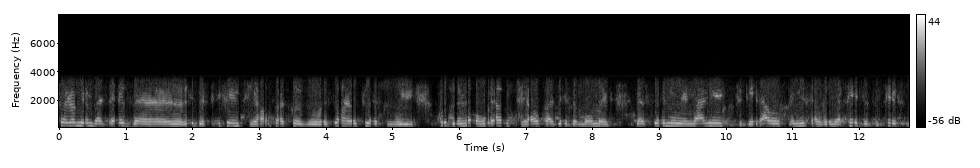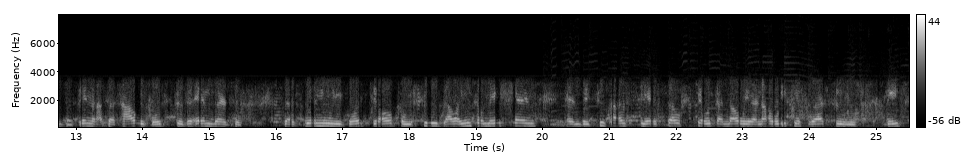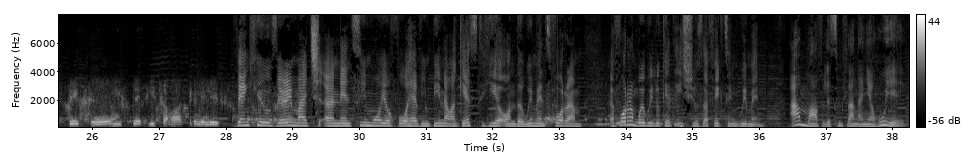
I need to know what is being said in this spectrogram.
fellow members at the radio station to help us because we were so helpless. We couldn't know who else to help us at the moment. That's when we managed to get out. And Mr. Ngwenya paid the tax. That's how we got to the embassy that when we got job, we filled our information and they took us to self-shelter. And now we are now waiting for us to back, back home safely to our families. Thank you very much, uh, Nancy Moyo, for having been our guest here on the Women's Forum, a forum where we look at issues affecting women. I'm Marvelous Mhlanga Nyahuye.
